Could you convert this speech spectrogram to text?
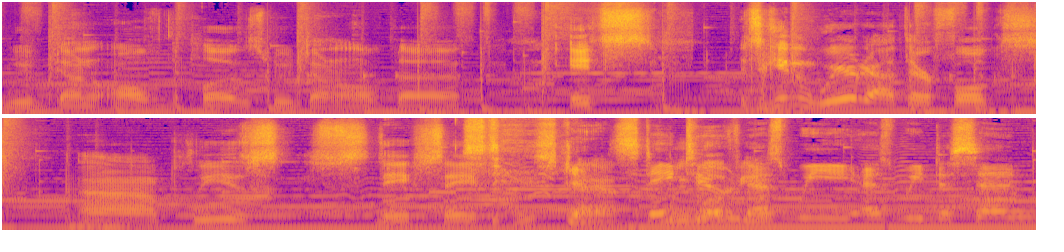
we've done all of the plugs. We've done all of the. It's it's getting weird out there, folks. Uh, please stay safe. Yeah, Yeah, stay we tuned as we as we descend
